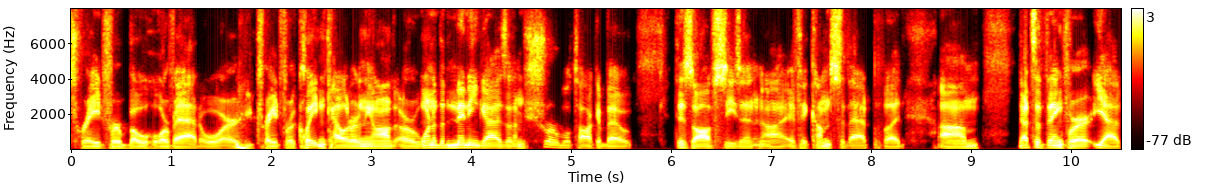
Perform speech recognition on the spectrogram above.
trade for Bo Horvat or you trade for Clayton Keller in the off or one of the many guys that I'm sure we'll talk about this offseason uh, if it comes to that. But um, that's a thing for, yeah,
